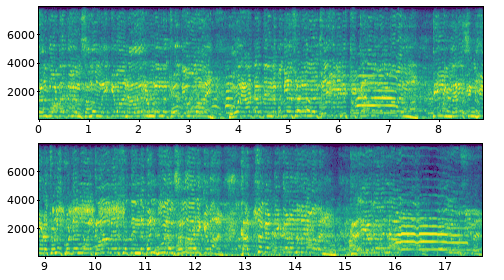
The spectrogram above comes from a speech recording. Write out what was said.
ചങ്കൂട്ടത്തിലും സമം വയ്ക്കുവാൻ ആരുണ്ടെന്ന ചോദ്യവുമായി പോരാട്ടത്തിന്റെ പുതിയ സ്വരങ്ങൾ ചെയ്തി മിനുക്കി കടന്നു വരുമവൻ ടീം നരസിംഹയുടെ ചുണക്കുട്ടന്മാർക്ക് ആവേശത്തിന്റെ പൊൻപൂരം സമ്മാനിക്കുവാൻ കച്ച കെട്ടിക്കടന്നു വരും അവൻ കലിയുഗവൻ ശിവൻ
